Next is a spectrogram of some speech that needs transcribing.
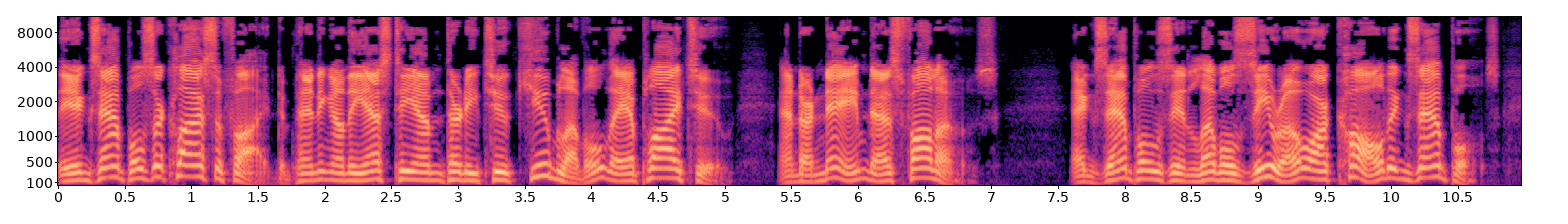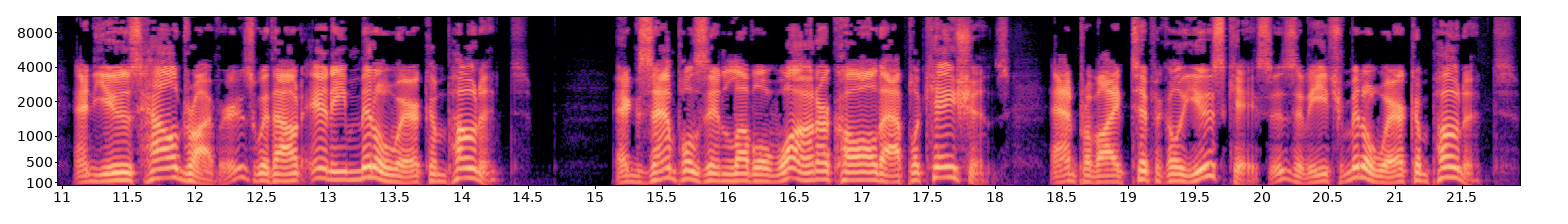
The examples are classified depending on the STM32 cube level they apply to and are named as follows. Examples in level 0 are called examples and use HAL drivers without any middleware component. Examples in level 1 are called applications and provide typical use cases of each middleware component.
